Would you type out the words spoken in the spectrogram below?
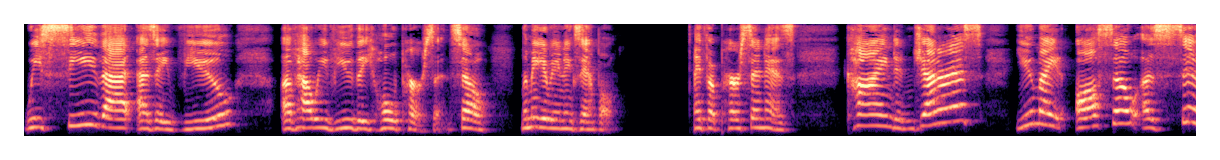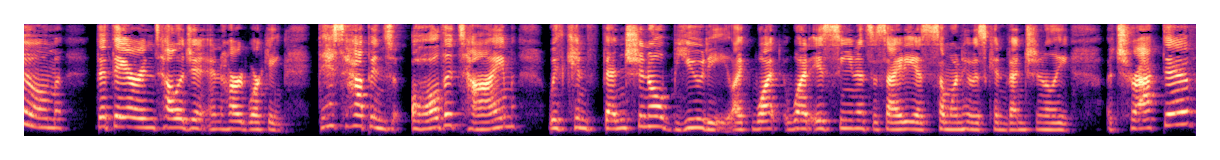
we see that as a view of how we view the whole person. So let me give you an example. If a person is kind and generous, you might also assume that they are intelligent and hardworking. This happens all the time with conventional beauty, like what, what is seen in society as someone who is conventionally attractive.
